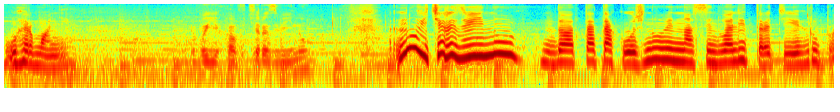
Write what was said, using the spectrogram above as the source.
у Германії. Виїхав через війну. Ну і через війну, да, та також. Ну, він у нас інвалід третьої групи,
